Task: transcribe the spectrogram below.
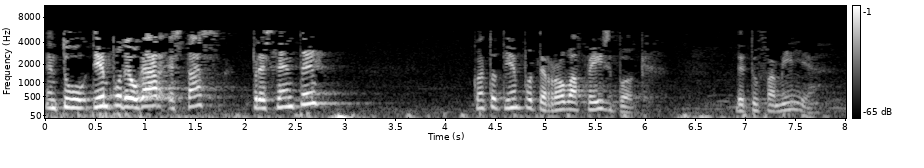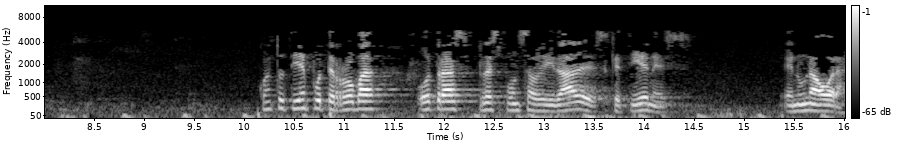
¿En tu tiempo de hogar estás presente? ¿Cuánto tiempo te roba Facebook de tu familia? ¿Cuánto tiempo te roba otras responsabilidades que tienes en una hora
